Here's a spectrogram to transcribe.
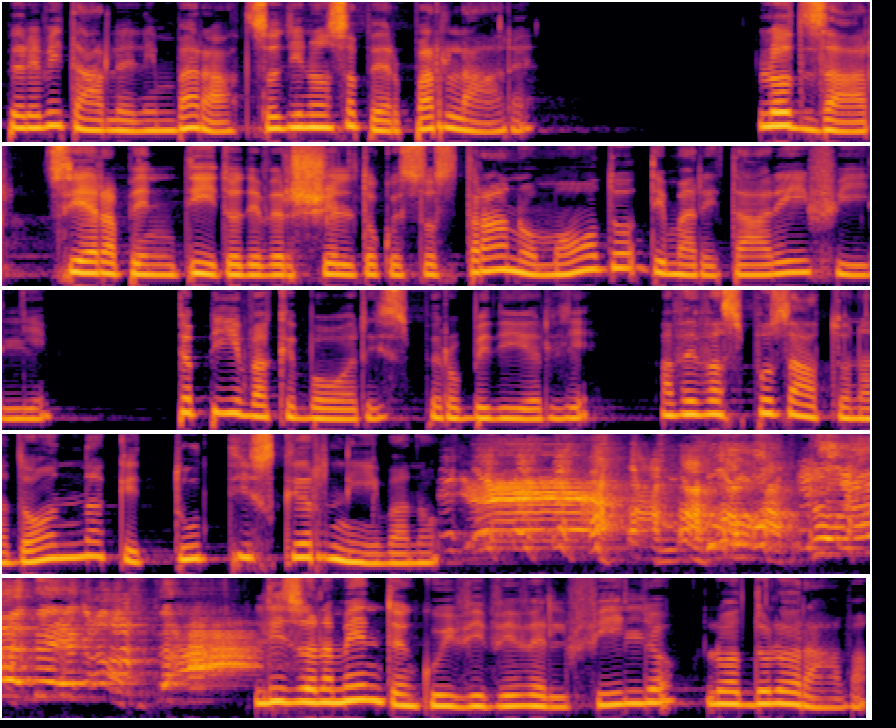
per evitarle l'imbarazzo di non saper parlare. Lo zar si era pentito di aver scelto questo strano modo di maritare i figli. Capiva che Boris, per obbedirgli, aveva sposato una donna che tutti schernivano. L'isolamento in cui viveva il figlio lo addolorava.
